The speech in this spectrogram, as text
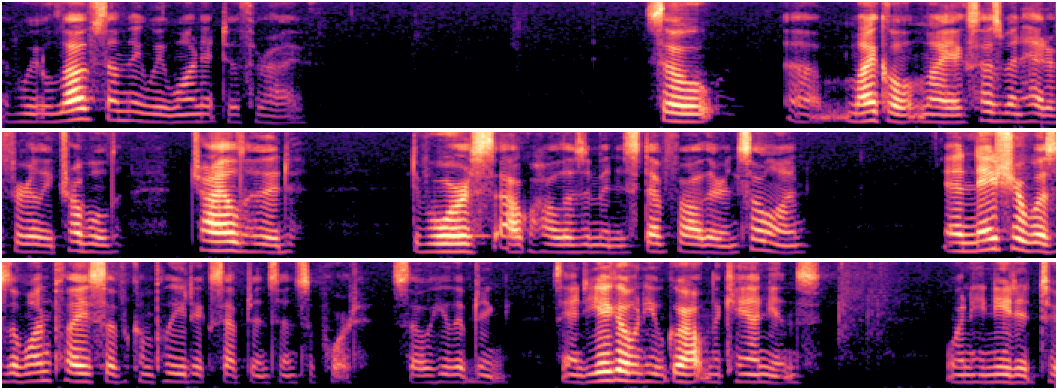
If we love something, we want it to thrive. So, um, Michael, my ex-husband, had a fairly troubled childhood, divorce, alcoholism, and his stepfather, and so on. And nature was the one place of complete acceptance and support. So he lived in San Diego, and he would go out in the canyons when he needed to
